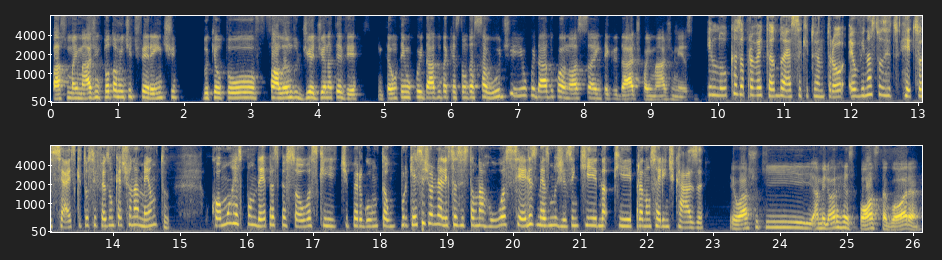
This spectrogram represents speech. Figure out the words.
passo uma imagem totalmente diferente do que eu estou falando dia a dia na TV. Então, tem o cuidado da questão da saúde e o cuidado com a nossa integridade, com a imagem mesmo. E Lucas, aproveitando essa que tu entrou, eu vi nas tuas redes sociais que tu se fez um questionamento. Como responder para as pessoas que te perguntam por que esses jornalistas estão na rua se eles mesmos dizem que, que para não saírem de casa? Eu acho que a melhor resposta agora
